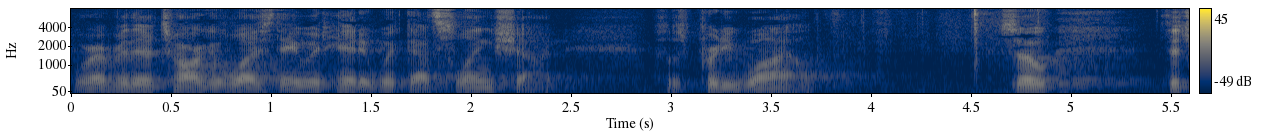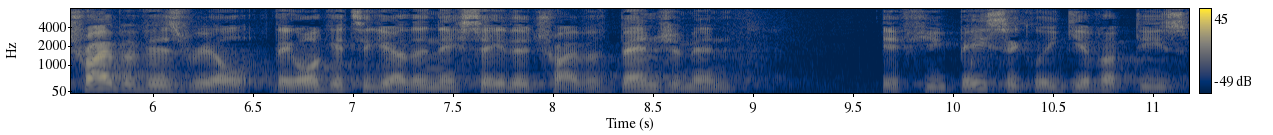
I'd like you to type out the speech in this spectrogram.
wherever their target was, they would hit it with that slingshot. So it's pretty wild. So the tribe of Israel, they all get together and they say to the tribe of Benjamin, if you basically give up these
